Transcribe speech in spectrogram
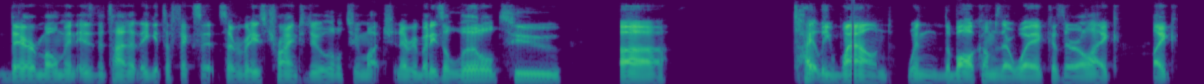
their moment is the time that they get to fix it so everybody's trying to do a little too much and everybody's a little too uh tightly wound when the ball comes their way because they're like like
